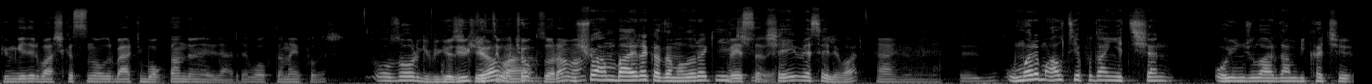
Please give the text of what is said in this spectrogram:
Gün gelir başkasına olur. Belki Boktan döner ileride. Boktan'a yapılır. O zor gibi Büyük gözüküyor ihtimal ama çok zor ama. şu an bayrak adam olarak ilk Veseli. şey Veseli var. Aynen öyle. Ee, Umarım altyapıdan yetişen oyunculardan birkaçı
